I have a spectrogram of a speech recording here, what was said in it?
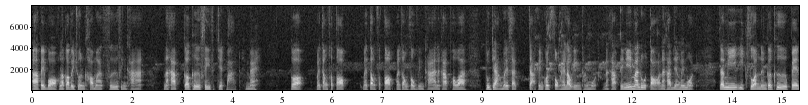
อไปบอกแล้วก็ไปชวนเขามาซื้อสินค้านะครับ ก็คือ 47 บาท เห็นไหมก็ไม่ต้องสต็อกไม่ต้องสต็อก ไม่ต้องส่งสินค้านะครับ เพราะว่าทุกอย่างบริษัทจะเป็นคนส่งให้เราเองทั้งหมดนะครับ ทีนี้มาดูต่อนะครับยังไม่หมด จะมีอีกส่วนหนึ่งก็คือเป็น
